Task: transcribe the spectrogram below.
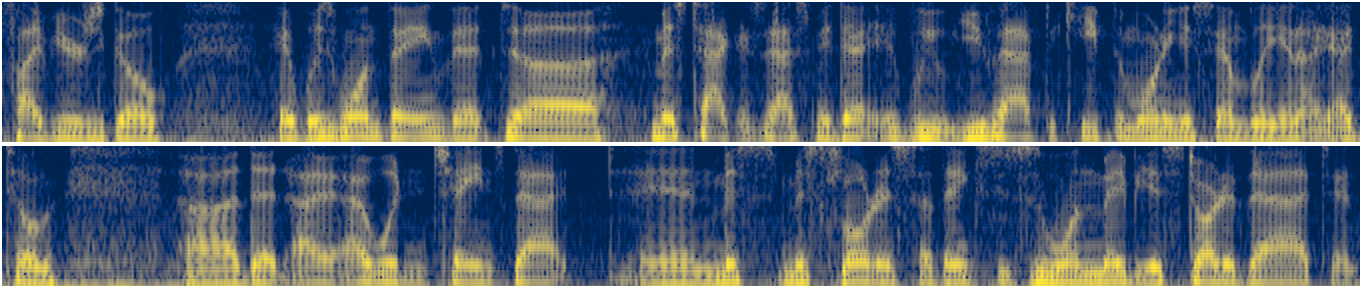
five years ago, it was one thing that uh, Miss Takis asked me that we you have to keep the morning assembly, and I, I told her. Uh, that I, I wouldn't change that, and Miss Miss Flores, I think she's the one maybe has started that, and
